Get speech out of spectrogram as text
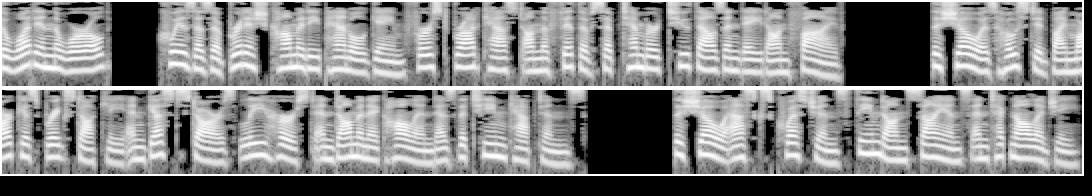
The What in the World? Quiz is a British comedy panel game first broadcast on 5 September 2008 on 5. The show is hosted by Marcus Brigstocke and guest stars Lee Hurst and Dominic Holland as the team captains. The show asks questions themed on science and technology.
